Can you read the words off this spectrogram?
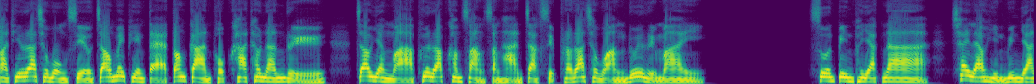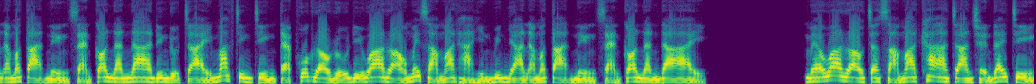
มาที่ราชวงศ์เซียวเจ้าไม่เพียงแต่ต้องการพบข้าเท่านั้นหรือ เจ้ายังมาเพื่อรับคำสั่งสังหารจากสิบพระราชวังด้วยหรือไม่ ส่วนปินพยักหน้า ใช่แล้วหินวิญญาณอมตะหนึ่งแสนก้อนนั้นน่าดึงดูดใจมากจริง ๆ แต่พวกเรารู้ดีว่าเราไม่สามารถหาหินวิญญาณอมตะหนึ่งแสนก้อนนั้นได้ แม้ว่าเราจะสามารถฆ่าอาจารย์เฉินได้จริง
